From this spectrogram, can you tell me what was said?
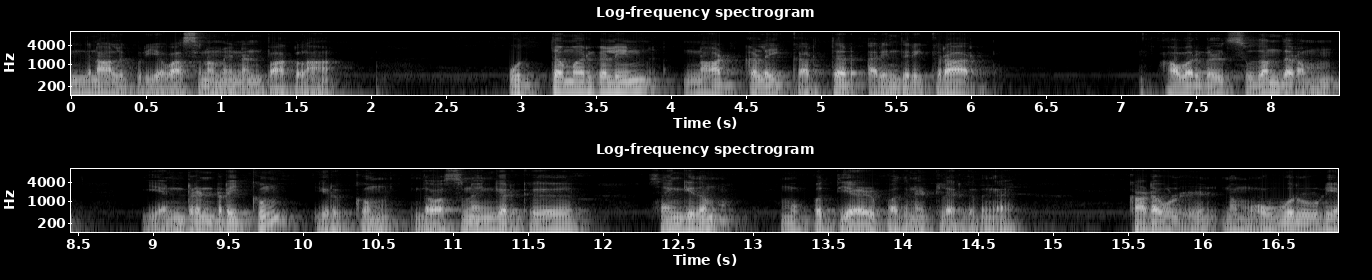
இந்த நாளுக்குரிய வசனம் என்னன்னு பார்க்கலாம். உத்தமர்களின் நாட்களை கர்த்தர் அறிந்திருக்கிறார். அவர்கள் சுதந்திரம் என்றென்றைக்கும் இருக்கும். இந்த வசனம் எங்கே இருக்குது சங்கீதம் முப்பத்தி ஏழு பதினெட்டில் இருக்குதுங்க. கடவுள் நம் ஒவ்வொருடைய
